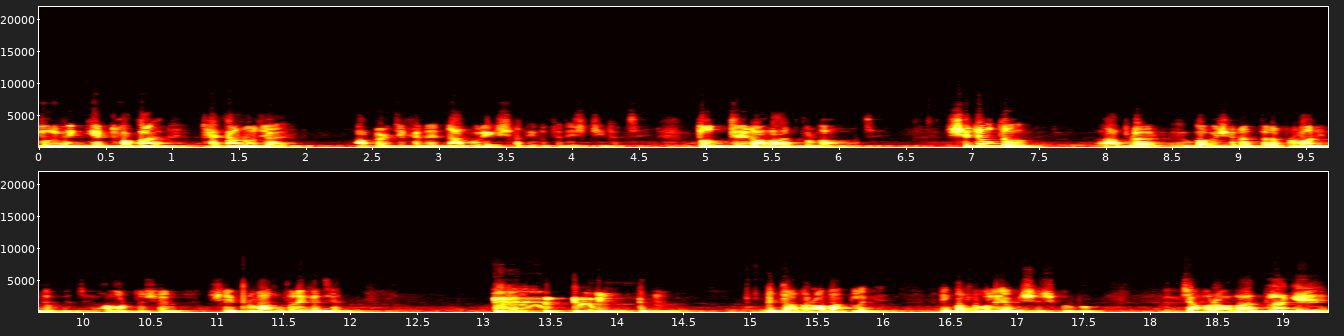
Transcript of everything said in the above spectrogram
দুর্ভিক্ষে ঠকা, ঠেকানো যায়, আপনার যেখানে নাগরিক স্বাধীনতা নিশ্চিত আছে, তথ্যের অবাধ প্রবাহ আছে। সেটাও তো আপনার গবেষণার দ্বারা প্রমাণিত হয়েছে। অমর্ত্য সেন সেই প্রমাণ তো রেখেছেন। কিন্তু আমার অবাক লাগে, এই কথা বলেই আমি শেষ করব। যে আমার অবাক লাগে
